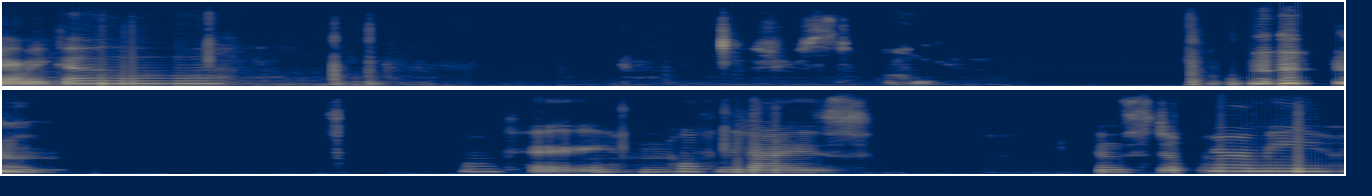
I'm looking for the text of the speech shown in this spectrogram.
There we go. okay, and hopefully you guys can still hear me.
